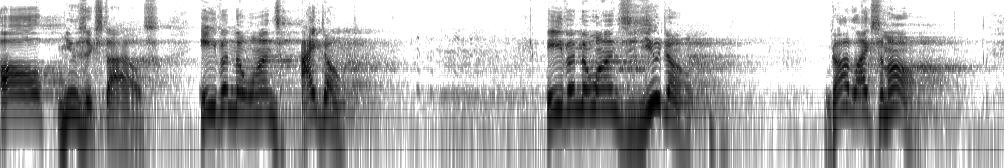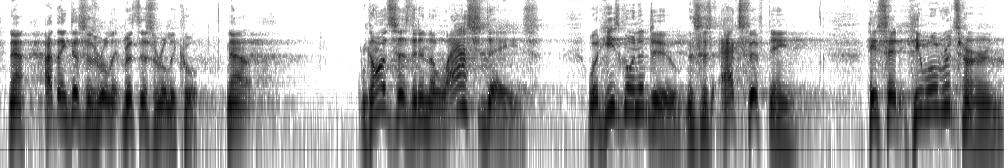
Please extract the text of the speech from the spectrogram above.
all music styles, even the ones I don't, even the ones you don't. God likes them all. Now, I think this is really, this is really cool. Now, God says that in the last days, what He's going to do, this is Acts 15, He said, He will return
